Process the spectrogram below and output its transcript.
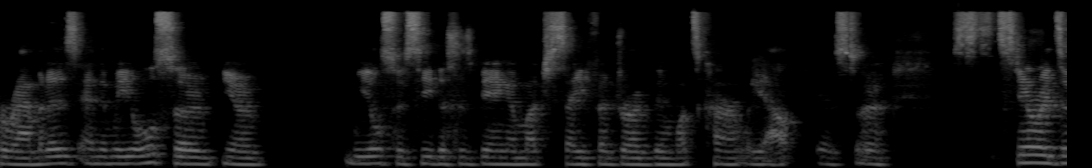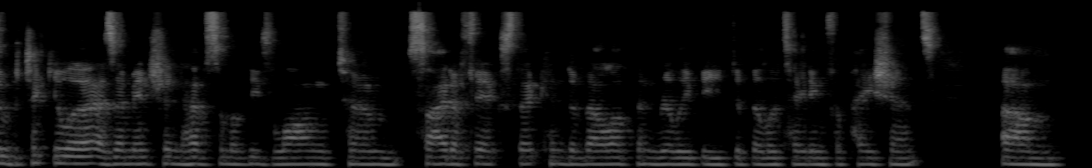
parameters. And then we also, you know, we also see this as being a much safer drug than what's currently out there. So steroids in particular, as I mentioned, have some of these long-term side effects that can develop and really be debilitating for patients. Um,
